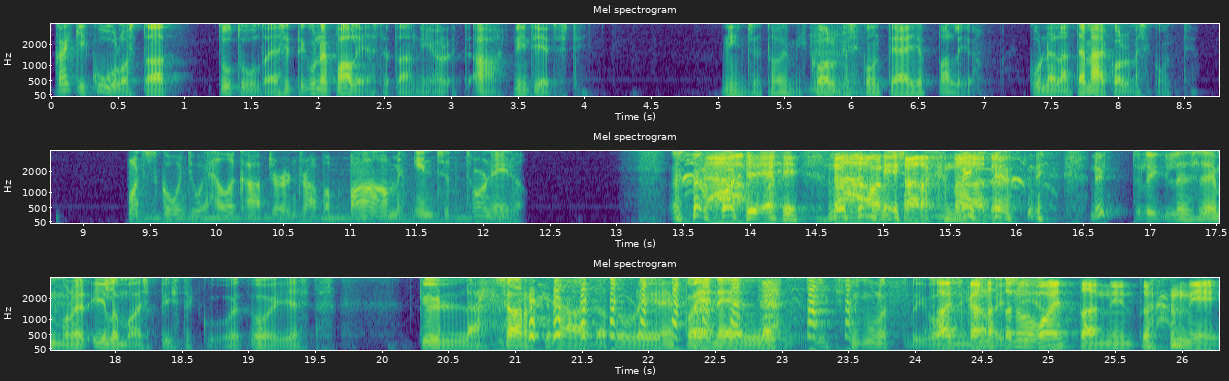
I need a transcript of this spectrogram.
Kaikki kuulostaa tutulta ja sitten kun ne paljastetaan, niin on, että ah, niin tietysti. Niin se toimii. Kolme sekuntia ei ole paljon. Kuunnellaan tämä kolme sekuntia. wants to go into a helicopter and drop a bomb into the tornado. Vai ei. Tää on niin. Sharknado. Niin. Nyt tuli kyllä semmoinen ilmaispiste, kun oi jestas. Kyllä, Sharknado tuli Penelle. Miksi mulle tuli Olisi kannattanut voittaa niin, niin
